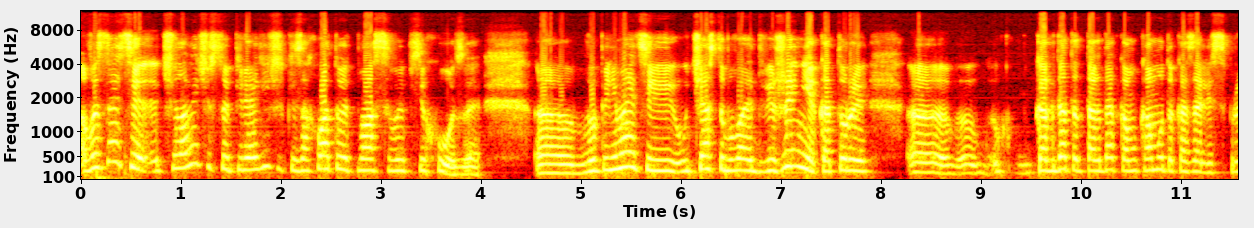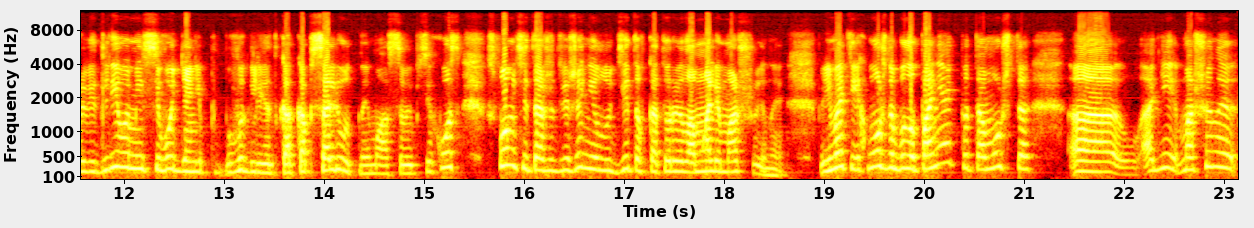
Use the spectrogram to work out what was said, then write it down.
Вы знаете, человечество периодически захватывает массовые психозы. Э, вы понимаете, часто бывают движения, которые э, когда-то тогда кому-то казались справедливыми, сегодня они выглядят как абсолютный массовый психоз. Вспомните даже движение лудитов, которые ломали машины. Понимаете, их можно было понять, потому что э, они машины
